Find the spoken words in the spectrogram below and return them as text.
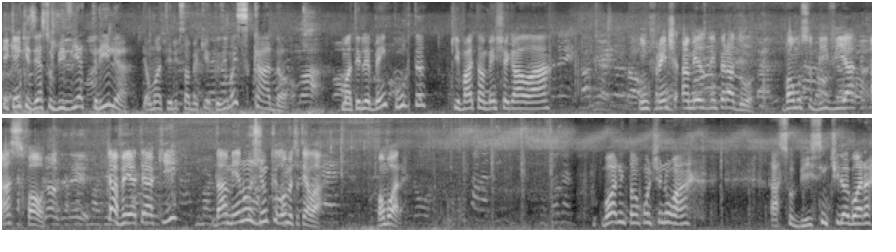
E quem quiser subir via trilha, tem uma trilha que sobe aqui, inclusive uma escada, ó. Uma trilha bem curta, que vai também chegar lá em frente à mesa do imperador. Vamos subir via asfalto. Já veio até aqui, dá menos de um quilômetro até lá. Vambora. Bora então continuar a subir sentido agora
